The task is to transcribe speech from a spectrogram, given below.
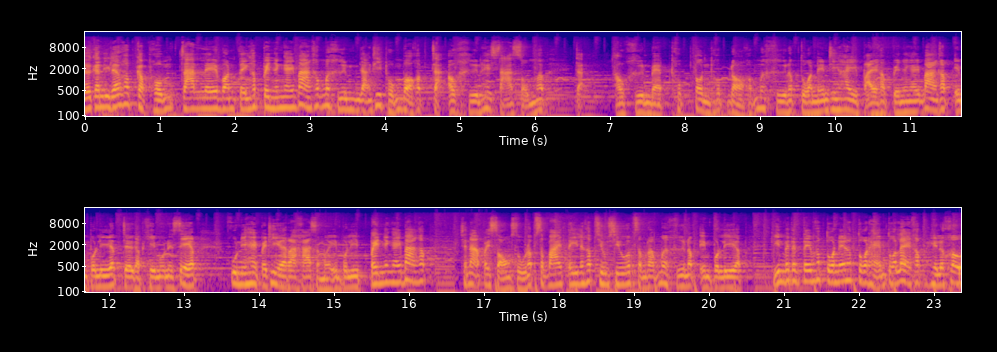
เจอกันอีกแล้วครับกับผมจานเลบอลเต็งครับเป็นยังไงบ้างครับเมื่อคืนอย่างที่ผมบอกครับจะเอาคืนให้สะสมครับ จะเอาคืนแบบทบต้นทบดอกครับเมื่อคืนครับตัวเน้นที่ให้ไปครับเป็นยังไงบ้างครับเอ็มโปลีครับเจอกับเคโมเนเซ่ครับคู่นี้ให้ไปที่ราคาเสมอเอ็มโปลีเป็นยังไงบ้างครับ ชนะไป 2 0ครับสบายตีแล้วครับชิวๆครับสำหรับเมื่อคืนครับเอ็มโปลีครับกินไปเต็มๆครับตัวเน้นครับตัวแถมตัวแรกครับเฮลิคอล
